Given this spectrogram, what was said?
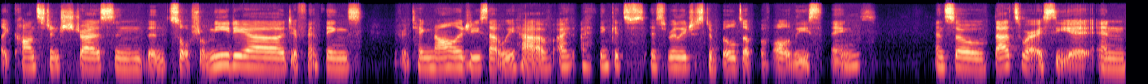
like constant stress and, and social media, different things, different technologies that we have. I, I think it's it's really just a buildup of all these things. And so that's where I see it. And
